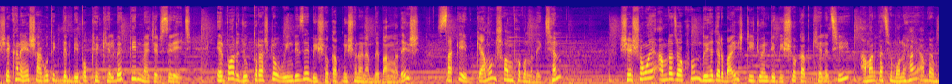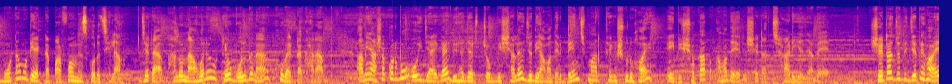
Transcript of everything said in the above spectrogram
সেখানে স্বাগতিকদের বিপক্ষে খেলবে তিন ম্যাচের সিরিজ। এরপর যুক্তরাষ্ট্র উইন্ডিজে বিশ্বকাপ মিশনে নামবে বাংলাদেশ। সাকিব কেমন সম্ভাবনা দেখছেন? সে সময় আমরা যখন দুই হাজার বাইশ টি টোয়েন্টি বিশ্বকাপ খেলেছি, আমার কাছে মনে হয় আমরা মোটামুটি একটা পারফরমেন্স করেছিলাম, যেটা ভালো না হলেও কেউ বলবে না খুব একটা খারাপ। আমি আশা করব ওই জায়গায় দুই হাজার চব্বিশ সালে যদি আমাদের বেঞ্চমার্ক থেকে শুরু হয়, এই বিশ্বকাপ আমাদের সেটা ছাড়িয়ে যাবে। সেটা যদি যেতে হয়,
